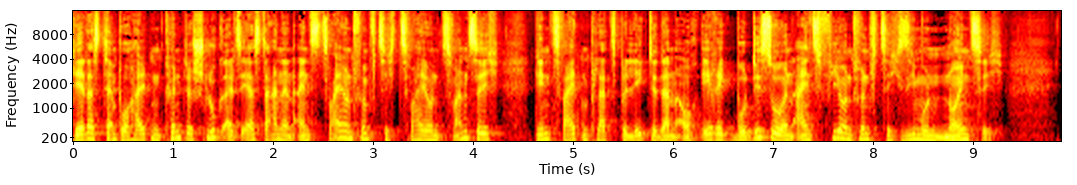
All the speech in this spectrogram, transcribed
der das Tempo halten könnte, schlug als erster an in 1,52,22. Den zweiten Platz belegte dann auch Erik Bodisso in 1,54,97. 90.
